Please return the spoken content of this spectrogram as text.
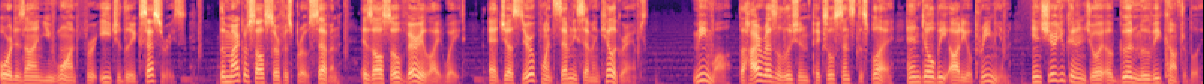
or design you want for each of the accessories. The Microsoft Surface Pro 7 is also very lightweight at just 0.77 kilograms. Meanwhile, the high-resolution Pixel Sense display and Dolby Audio Premium ensure you can enjoy a good movie comfortably.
